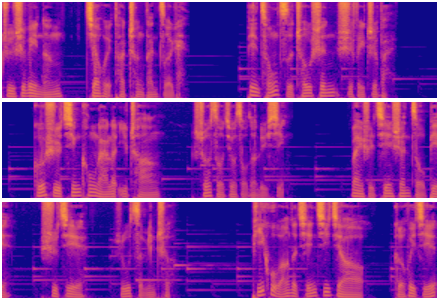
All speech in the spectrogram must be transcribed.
只是未能教会他承担责任”，便从此抽身是非之外。国事清空，来了一场说走就走的旅行，万水千山走遍，世界如此明澈。皮裤王的前妻叫葛慧杰，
